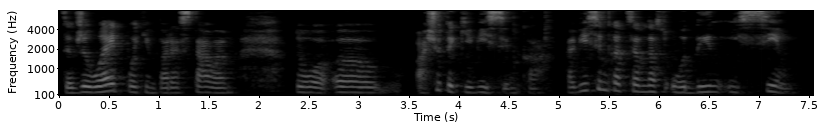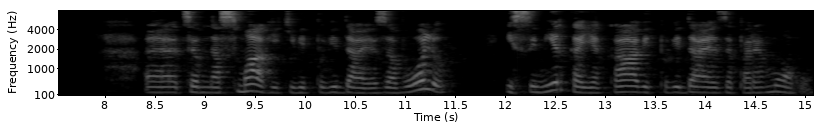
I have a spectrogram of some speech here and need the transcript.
це вже Уейт потім переставимо. То, е, а що таке вісімка? А вісімка це в нас 1 і 7. Е, це в нас маг, який відповідає за волю, і семірка, яка відповідає за перемогу.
